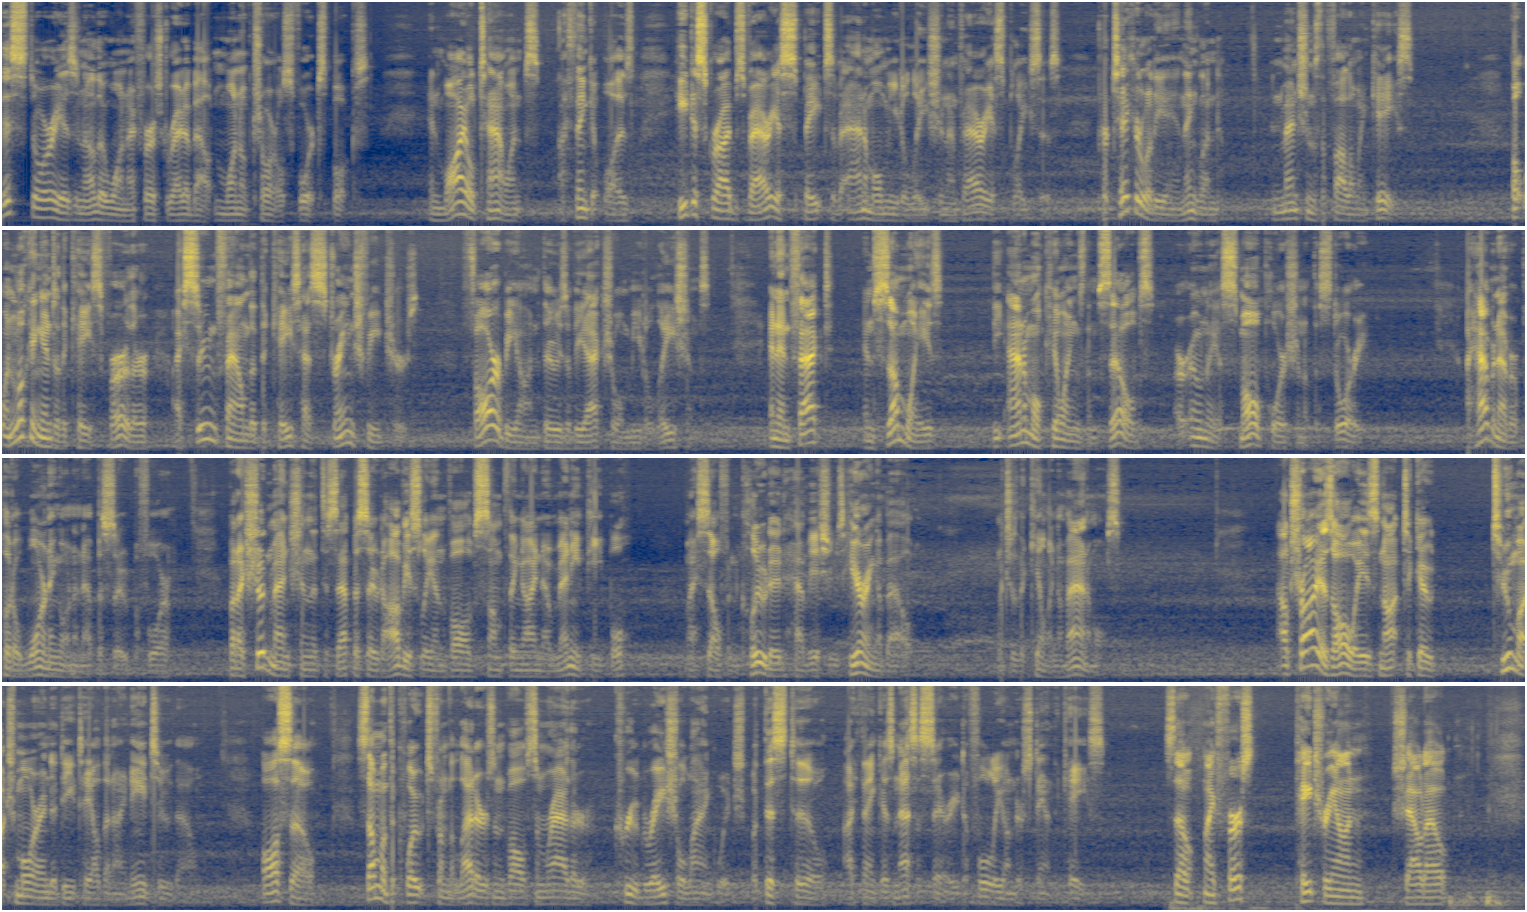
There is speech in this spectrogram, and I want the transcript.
This story is another one I first read about in one of Charles Fort's books. In Wild Talents, I think it was, he describes various spates of animal mutilation in various places, particularly in England, and mentions the following case. But when looking into the case further, I soon found that the case has strange features, far beyond those of the actual mutilations. And in fact, in some ways, the animal killings themselves are only a small portion of the story. I haven't ever put a warning on an episode before, but I should mention that this episode obviously involves something I know many people, myself included, have issues hearing about, which is the killing of animals. I'll try, as always, not to go too much more into detail than I need to, though. Also, some of the quotes from the letters involve some rather crude racial language, but this too, I think, is necessary to fully understand the case. So, my first Patreon shout out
